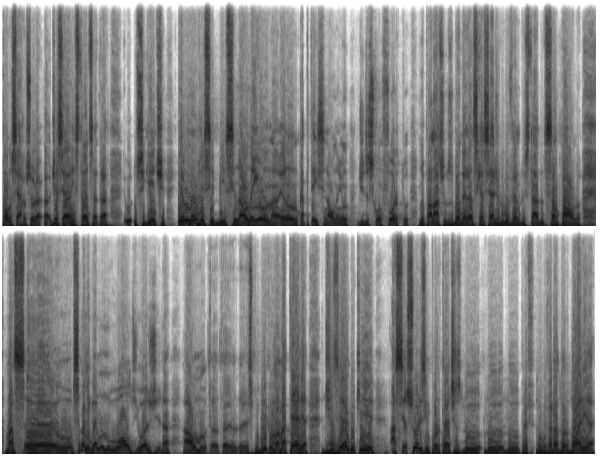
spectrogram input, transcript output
Paulo Serra, o senhor ah, disse há instantes atrás o, o seguinte: eu não recebi sinal nenhum, né, eu não captei sinal nenhum de desconforto no Palácio dos Bandeirantes, que é a sede do governo do estado de São Paulo. Mas, uh, se não me engano, no UOL de hoje, né, há um, eles publicam uma matéria dizendo que assessores importantes do, do, do, do governador Dória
